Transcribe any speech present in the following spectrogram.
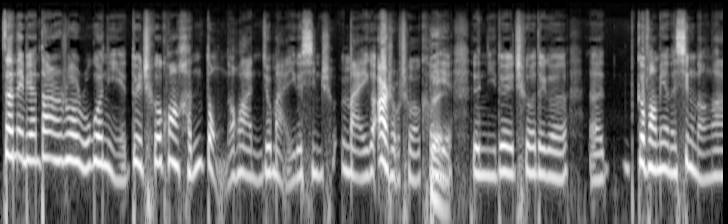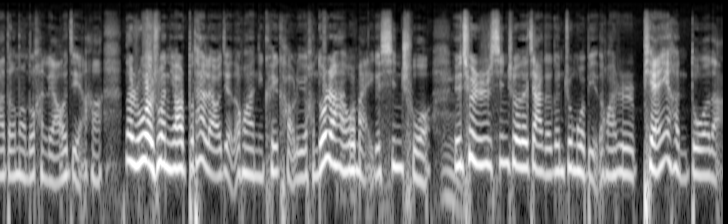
在那边，当然说如果你对车况很懂的话，你就买一个新车，买一个二手车可以。你对车这个呃。各方面的性能啊等等都很了解哈。那如果说你要是不太了解的话，你可以考虑，很多人还会买一个新车，因为确实是新车的价格跟中国比的话是便宜很多的。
